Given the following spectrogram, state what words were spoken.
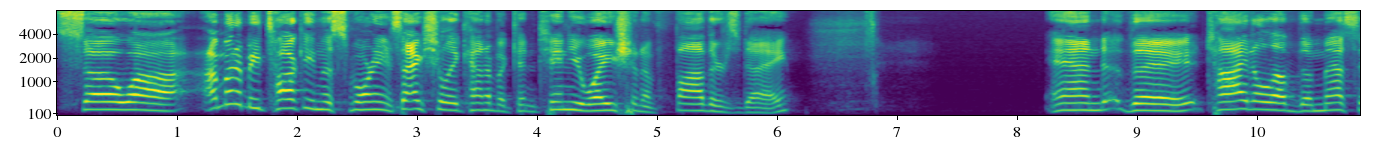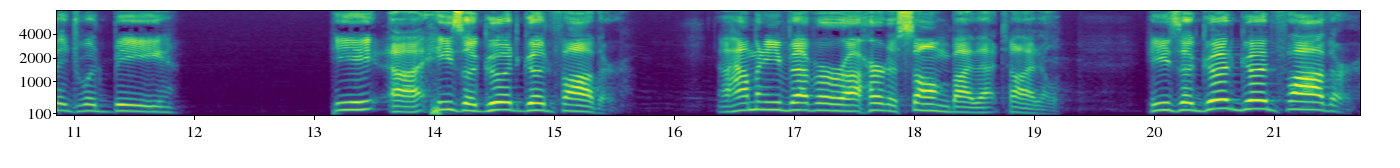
So, uh, I'm going to be talking this morning. It's actually kind of a continuation of Father's Day. And the title of the message would be he, uh, He's a Good, Good Father. Now, how many of you have ever uh, heard a song by that title? He's a good, good father.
